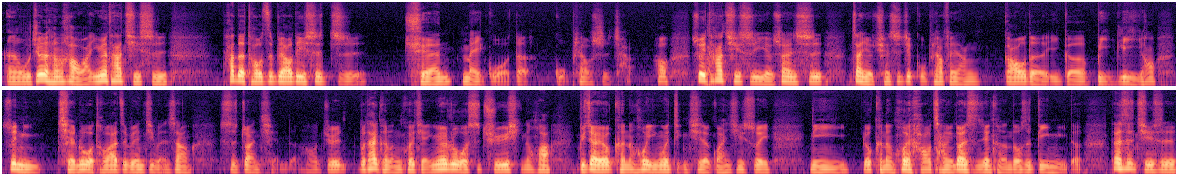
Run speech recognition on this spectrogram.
嗯、我觉得很好玩，因为它其实它的投资标的是指全美国的股票市场。好，所以它其实也算是占有全世界股票非常高的一个比例哈，所以你钱如果投在这边，基本上是赚钱的，我觉得不太可能亏钱，因为如果是区域型的话，比较有可能会因为景气的关系，所以你有可能会好长一段时间可能都是低迷的。但是其实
